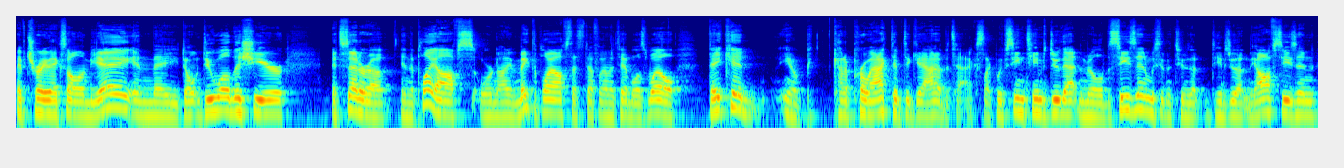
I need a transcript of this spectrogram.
if Trae makes All NBA and they don't do well this year, etc., in the playoffs, or not even make the playoffs, that's definitely on the table as well. They could, you know, kind of proactive to get out of the tax. Like we've seen teams do that in the middle of the season. We've seen the teams do that in the off season.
